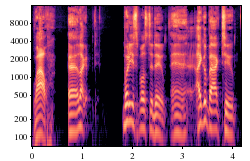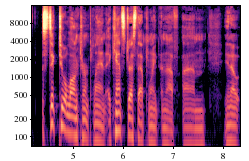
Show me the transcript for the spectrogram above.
wow. Uh, look, what are you supposed to do? Uh, I go back to stick to a long term plan. I can't stress that point enough. Um, you know,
